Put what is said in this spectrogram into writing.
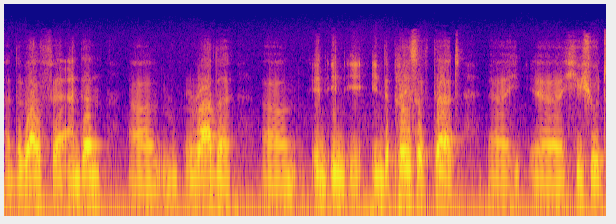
uh, the welfare, and then rather um, in, in, in the place of that, he, he should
